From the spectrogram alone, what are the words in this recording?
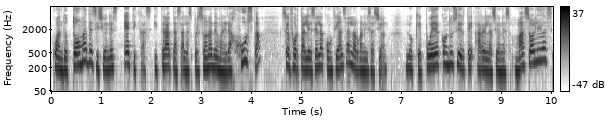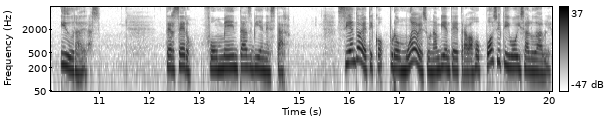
Cuando tomas decisiones éticas y tratas a las personas de manera justa, se fortalece la confianza en la organización, lo que puede conducirte a relaciones más sólidas y duraderas. Tercero, fomentas bienestar. Siendo ético, promueves un ambiente de trabajo positivo y saludable.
